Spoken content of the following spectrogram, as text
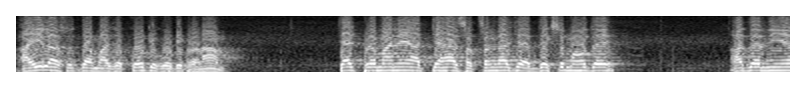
आईला सुद्धा माझं कोटी कोटी प्रणाम. त्याचप्रमाणे आजच्या ह्या सत्संगाचे अध्यक्ष महोदय आदरणीय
